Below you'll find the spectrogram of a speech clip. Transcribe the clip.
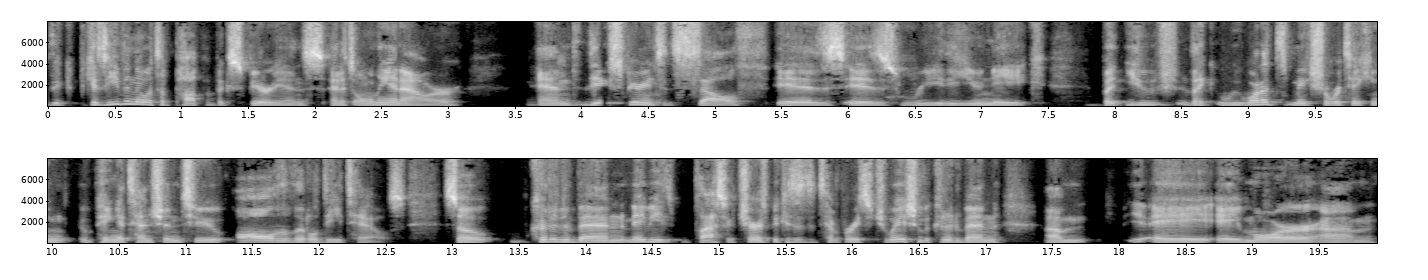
because even though it's a pop up experience and it's only an hour, and mm-hmm. the experience itself is is really unique but you like we wanted to make sure we're taking paying attention to all the little details so could it have been maybe plastic chairs because it's a temporary situation but could it have been um, a a more um,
